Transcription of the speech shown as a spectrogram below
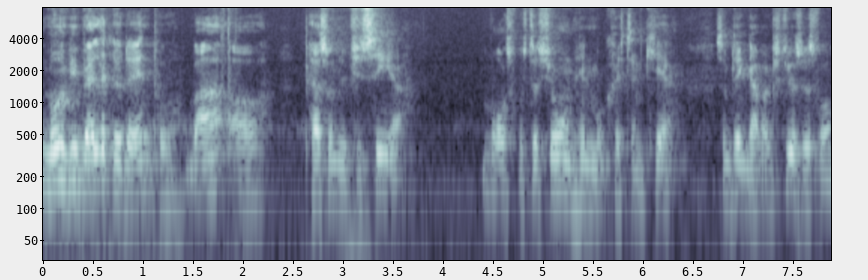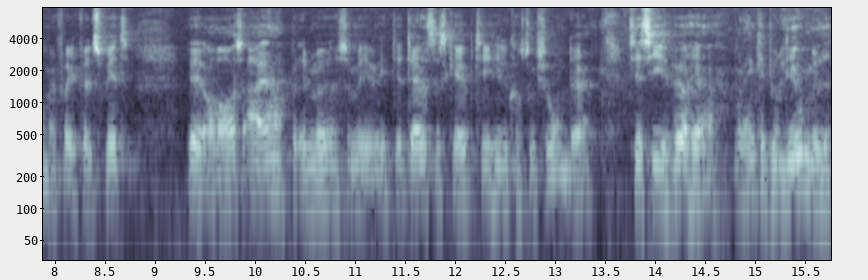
Måden vi valgte at gribe det an på, var at personificere vores frustration hen mod Christian Kjær, som dengang var bestyrelsesformand for FL Schmidt, øh, og også ejer på den måde, som et et datterselskab til hele konstruktionen der, til at sige, hør her, hvordan kan du leve med,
